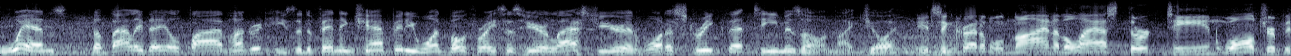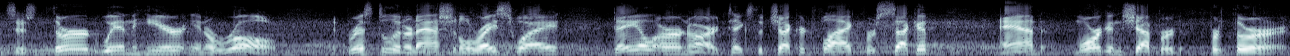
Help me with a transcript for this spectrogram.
wins the Valleydale 500. He's the defending champion. He won both races here last year, and what a streak that team is on, Mike Joy. It's incredible. Nine of the last 13. Waltrip, it's his third win here in a row at Bristol International Raceway. Dale Earnhardt takes the checkered flag for second, and Morgan Shepherd for third.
